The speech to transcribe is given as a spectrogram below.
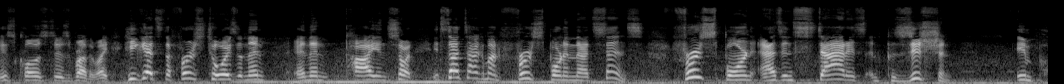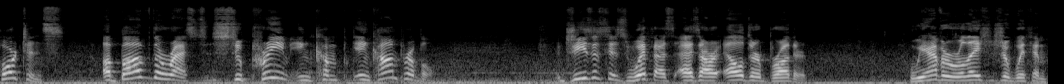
his clothes to his brother, right? He gets the first toys and then and then Kai and so on. It's not talking about firstborn in that sense. Firstborn as in status and position, importance, above the rest, supreme, incom- incomparable. Jesus is with us as our elder brother. We have a relationship with him,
